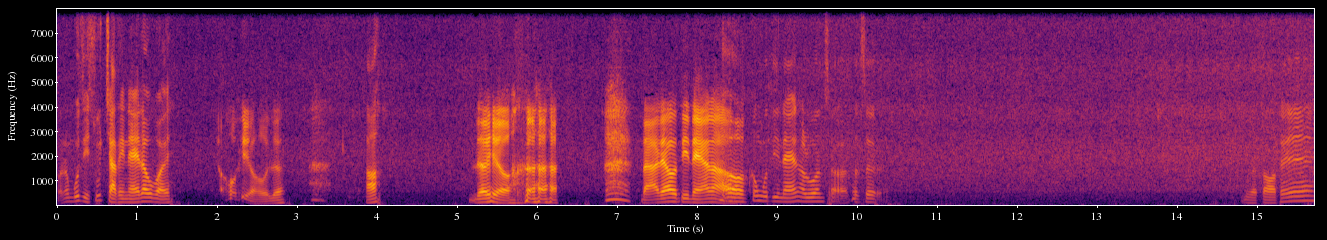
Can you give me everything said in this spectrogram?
Bọn ông bút gì sút chả thấy né đâu vậy? Không hiểu luôn Hả? Đâu hiểu. Đá đeo tí né nào. Ờ không có tí né nào luôn sợ thật sự. Mưa to thế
